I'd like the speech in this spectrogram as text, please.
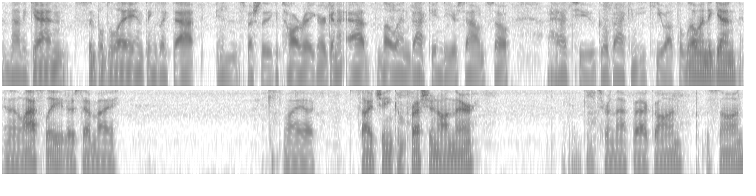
and then again, simple delay and things like that, and especially the guitar rig, are going to add low end back into your sound. So I had to go back and EQ out the low end again. And then lastly, I just have my my uh, sidechain compression on there. And we can turn that back on, put this on.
